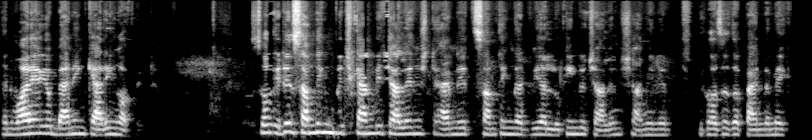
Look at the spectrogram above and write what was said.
then why are you banning carrying of it so it is something which can be challenged and it's something that we are looking to challenge i mean because of the pandemic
